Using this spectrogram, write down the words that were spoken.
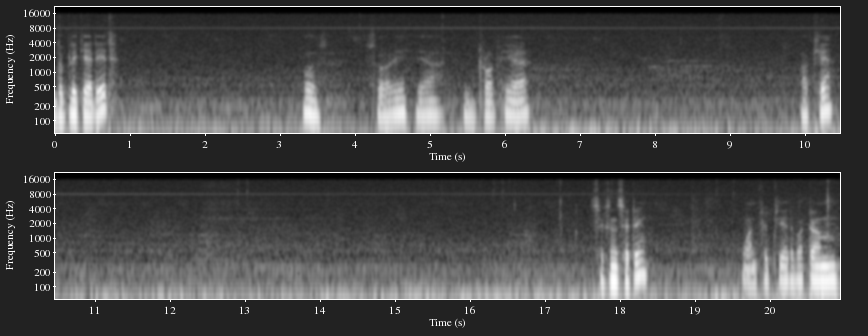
Duplicate it. Oh sorry yeah drop here. Okay. Section setting 150 at the bottom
